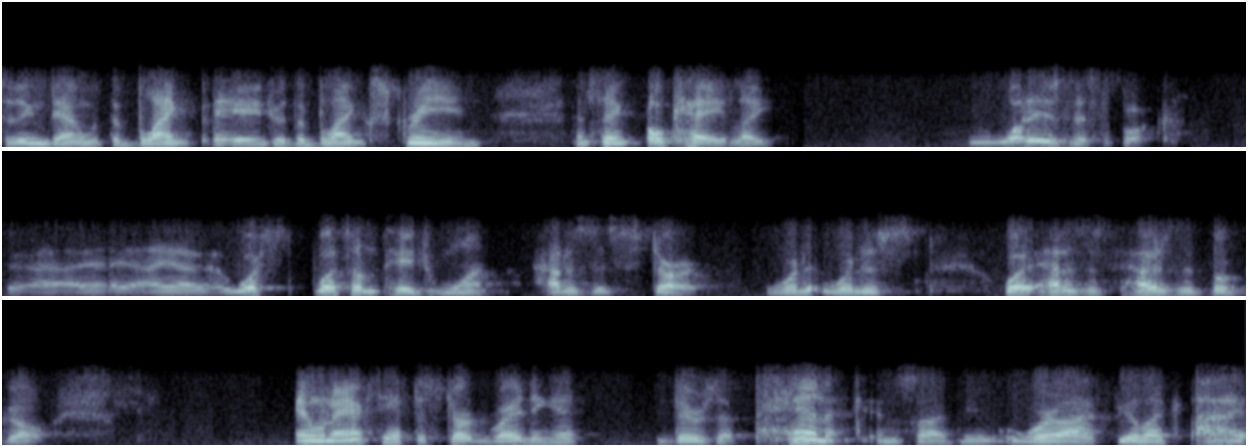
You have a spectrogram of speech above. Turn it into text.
sitting down with the blank page or the blank screen and saying, okay, like, what is this book? I, I, what's what's on page one? How does it start? What what is what? How does this how does this book go? And when I actually have to start writing it, there's a panic inside me where I feel like I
